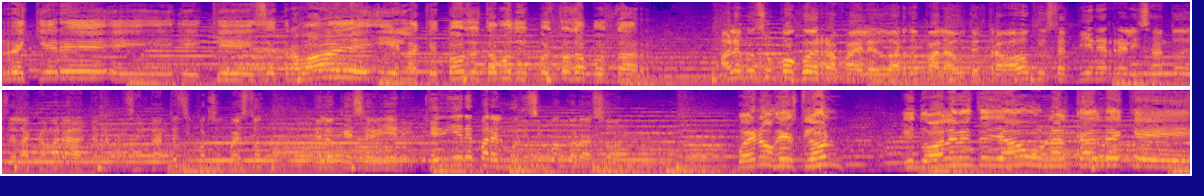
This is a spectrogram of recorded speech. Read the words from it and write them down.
requiere eh, eh, que se trabaje y en la que todos estamos dispuestos a apostar. Hablemos un poco de Rafael Eduardo Palau, del trabajo que usted viene realizando desde la Cámara de Representantes y por supuesto de lo que se viene. ¿Qué viene para el municipio de Corazón? Bueno, gestión. Indudablemente ya un alcalde que,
